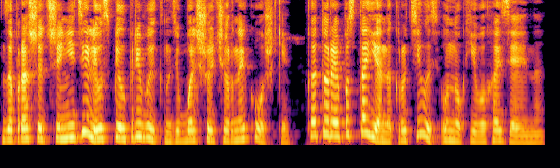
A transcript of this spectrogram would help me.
за прошедшие недели успел привыкнуть к большой черной кошке, которая постоянно крутилась у ног его хозяина.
